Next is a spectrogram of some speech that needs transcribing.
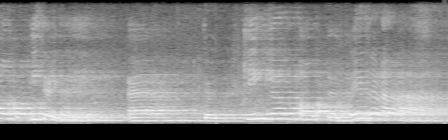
of Italy and the Kingdom of the Netherlands.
